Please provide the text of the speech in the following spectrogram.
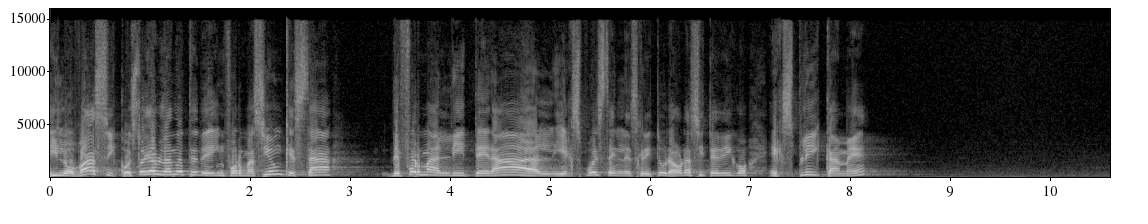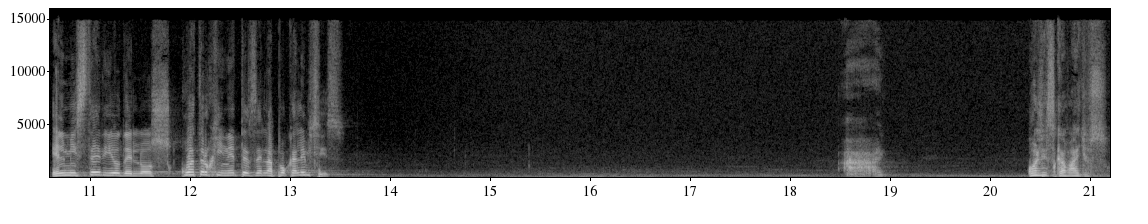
Y lo básico, estoy hablándote de información que está de forma literal y expuesta en la escritura. Ahora sí te digo, explícame el misterio de los cuatro jinetes del Apocalipsis. ¿Cuáles caballos?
